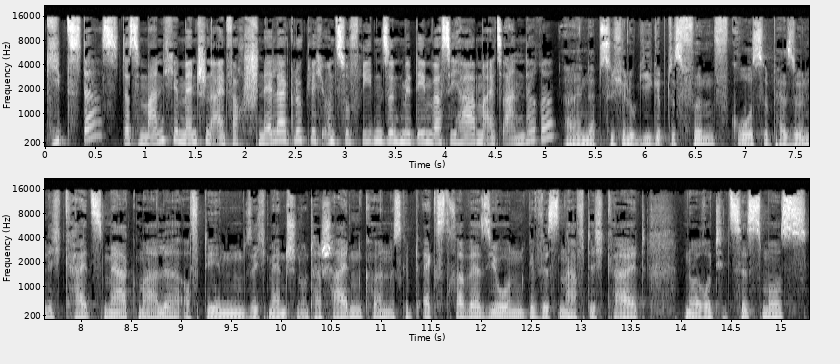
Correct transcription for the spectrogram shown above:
Gibt's das, dass manche Menschen einfach schneller glücklich und zufrieden sind mit dem, was sie haben, als andere? In der Psychologie gibt es fünf große Persönlichkeitsmerkmale, auf denen sich Menschen unterscheiden können. Es gibt Extraversion, Gewissenhaftigkeit, Neurotizismus,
